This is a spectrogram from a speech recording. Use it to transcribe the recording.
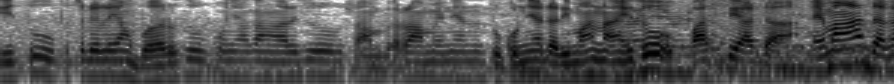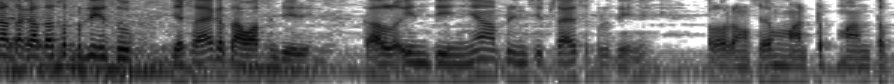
itu pecel lele yang baru tuh punya Kang Ari itu sampai ramennya dukunnya dari mana itu pasti ada. Emang ada kata-kata seperti itu. Ya saya ketawa sendiri. Kalau intinya prinsip saya seperti ini. Kalau orang saya mantep mantep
